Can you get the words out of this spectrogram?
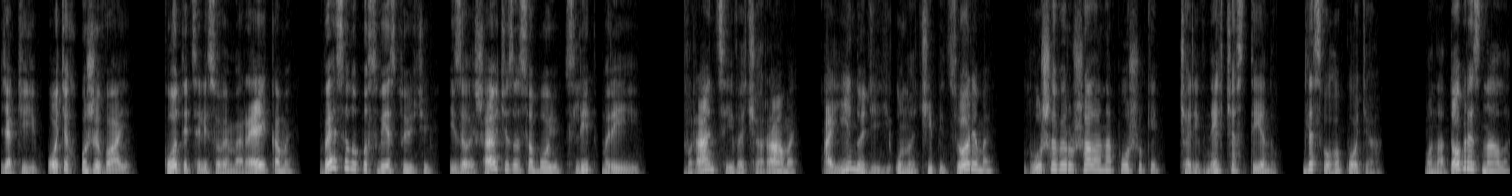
як її потяг оживає, котиться лісовими рейками, весело посвистуючи і залишаючи за собою слід мрії. Вранці і вечорами, а іноді й уночі під зорями, Луша вирушала на пошуки чарівних частинок для свого потяга. Вона добре знала,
